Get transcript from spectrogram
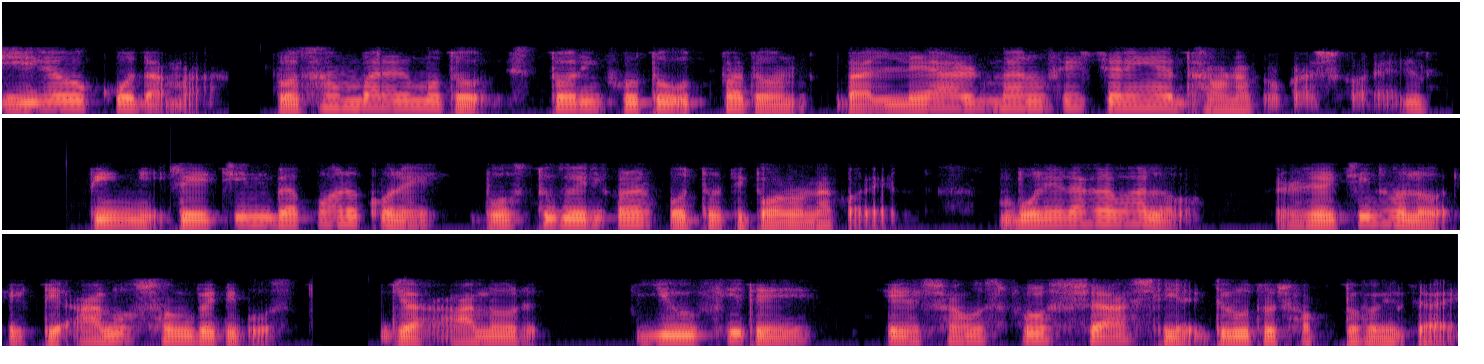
হিরো কোদামা প্রথমবারের মতো স্তরীভূত উৎপাদন বা লেয়ার্ড ম্যানুফ্যাকচারিং এর ধারণা প্রকাশ করেন। তিনি রেজিন ব্যবহার করে বস্তু তৈরি করার পদ্ধতি বর্ণনা করেন। বলে রাখা ভালো, রেজিন হলো একটি আলো সংবেদী বস্তু যা আলোর ইউভি রে এর সংস্পর্শে আসলে দ্রুত শক্ত হয়ে যায়।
